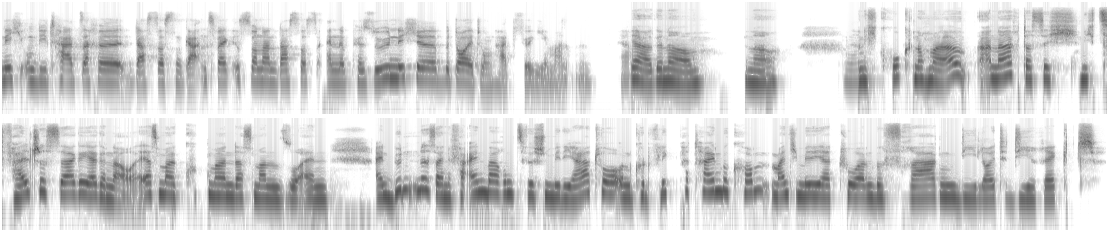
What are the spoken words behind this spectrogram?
nicht um die Tatsache, dass das ein Gartenzweig ist, sondern dass das eine persönliche Bedeutung hat für jemanden. Ja, ja genau, genau. Ja. Und ich gucke nochmal nach, dass ich nichts Falsches sage. Ja, genau. Erstmal guckt man, dass man so ein, ein Bündnis, eine Vereinbarung zwischen Mediator und Konfliktparteien bekommt. Manche Mediatoren befragen die Leute direkt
